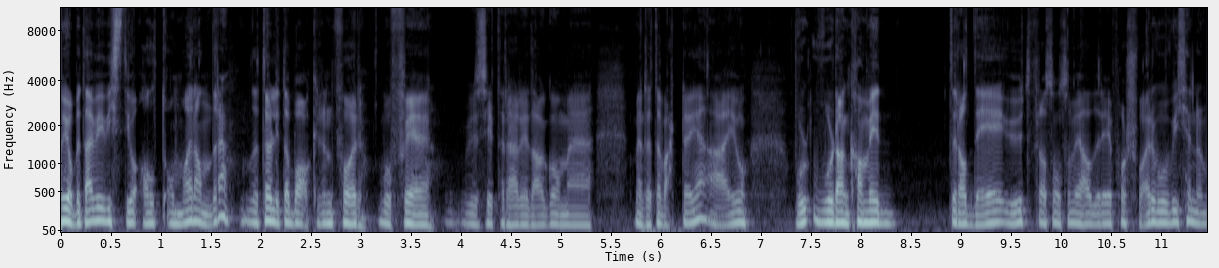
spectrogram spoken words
som jobbet der, vi visste jo alt om hverandre. Dette er litt av bakgrunnen for hvorfor vi sitter her i dag og med, med dette verktøyet. er jo Hvordan kan vi dra det ut fra sånn som vi hadde det i Forsvaret, hvor vi kjenner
